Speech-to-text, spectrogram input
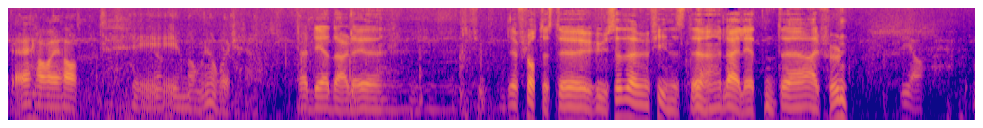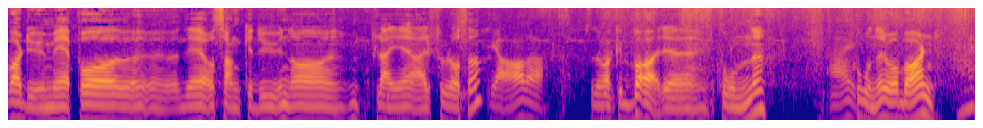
Det har jeg hatt i mange år. Det er det der det, det flotteste huset, den fineste leiligheten til ærfuglen. Ja. Var du med på øh, det å sanke dun og pleie ærfugl også? Ja da. Så det var ikke bare konene? Nei, Koner og barn? Nei.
